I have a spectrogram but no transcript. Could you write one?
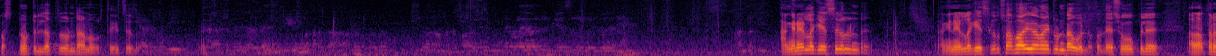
പ്രശ്നോട്ടില്ലാത്തതുകൊണ്ടാണോ പ്രത്യേകിച്ച് അങ്ങനെയുള്ള കേസുകളുണ്ട്. അങ്ങനെയുള്ള കേസുകൾ സ്വാഭാവികമായിട്ടും ഉണ്ടാവുമല്ലോ തദ്ദേശ വകുപ്പിൽ അത് അത്ര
